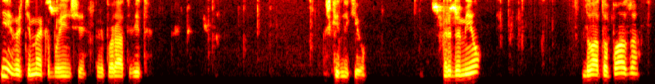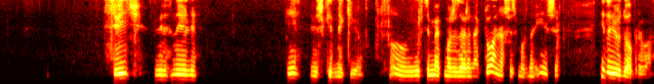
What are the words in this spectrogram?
і вертімек або інший препарат від шкідників. Редоміл, два топаза, свіч від гнилі і від шкідників. Ну, вертимек може зараз не актуально, щось можна інше. І даю добрива.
